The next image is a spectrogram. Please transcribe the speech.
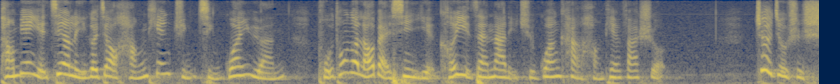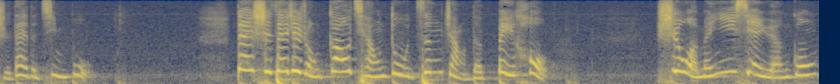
旁边也建了一个叫航天景景观园，普通的老百姓也可以在那里去观看航天发射。这就是时代的进步。但是在这种高强度增长的背后，是我们一线员工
